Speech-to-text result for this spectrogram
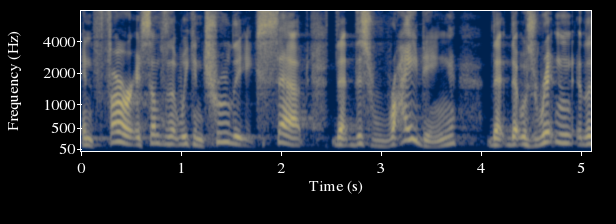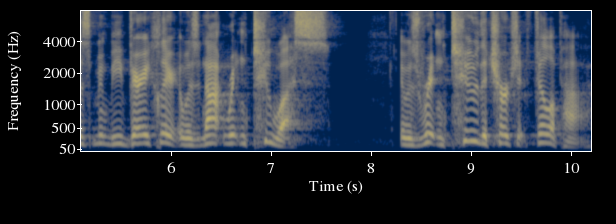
infer, it's something that we can truly accept that this writing that, that was written, let's be very clear, it was not written to us, it was written to the church at Philippi.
